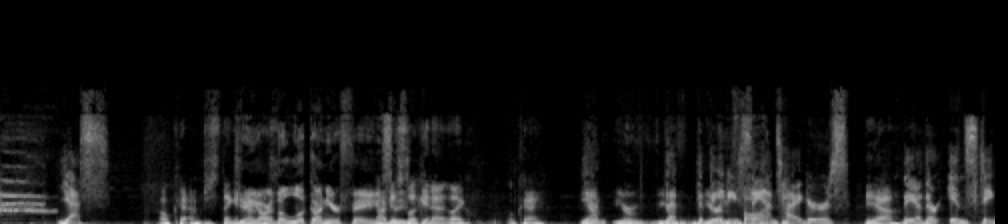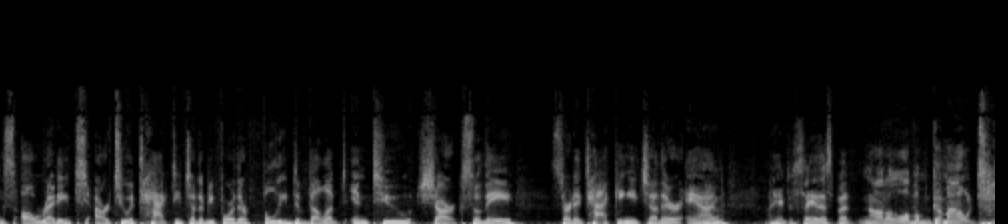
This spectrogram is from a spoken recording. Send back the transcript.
yes. Okay, I'm just thinking. about JR, this. the look on your face. I'm just is- looking at like, okay, Yeah. You're, you're, you're, the the you're baby thought. sand tigers, yeah. they are their instincts already t- are to attack each other before they're fully developed into sharks. So they start attacking each other, and I hate to say this, but not all of them come out.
